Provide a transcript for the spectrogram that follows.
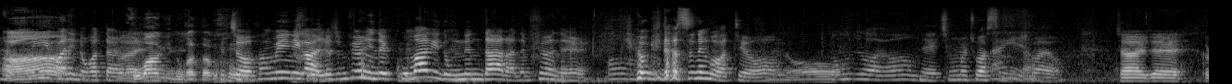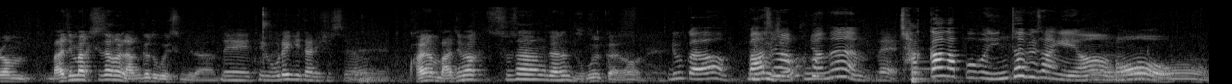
아. 생이관이 녹았다. 고막이 녹았다고? 그쵸. 강민이가 알려준 표현인데 고막이 녹는다라는 표현을 여기다 쓰는 것 같아요. 너무 좋아요. 네, 정말 좋았습니다. 좋아요. 자 이제 그럼 마지막 시상을 남겨두고 있습니다. 네, 되게 오래 기다리셨어요. 과연 마지막 수상자는 누구일까요? 네. 누굴까요? 마지막 누구죠? 분야는 네. 작가가 뽑은 인터뷰상이에요. 오.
